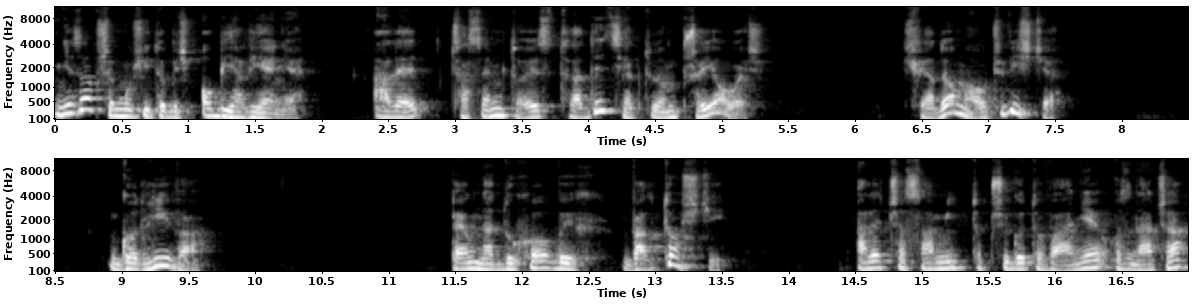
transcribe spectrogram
Nie zawsze musi to być objawienie, ale czasem to jest tradycja, którą przejąłeś. Świadoma, oczywiście, godliwa, pełna duchowych wartości, ale czasami to przygotowanie oznacza,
